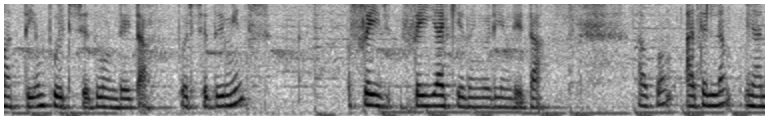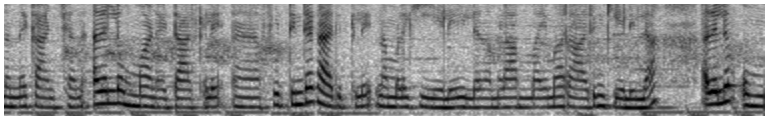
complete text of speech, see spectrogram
മത്തിയും പൊരിച്ചതും ഉണ്ട് കേട്ടോ. പൊരിച്ചത് മീൻസ് ഫ്രൈ ഫ്രൈ ആക്കിയതും കൂടി ഉണ്ട് കേട്ടോ. അപ്പം അതെല്ലാം ഞാനൊന്ന് കാണിച്ചു തന്നെ അതെല്ലാം ഉമ്മാണ് കേട്ടോ ആക്കൽ ഫുഡിന്റെ കാര്യത്തിൽ നമ്മൾ കീയലേ ഇല്ല. നമ്മൾ അമ്മായിമാർ ആരും കീയലില്ല. അതെല്ലാം ഉമ്മ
